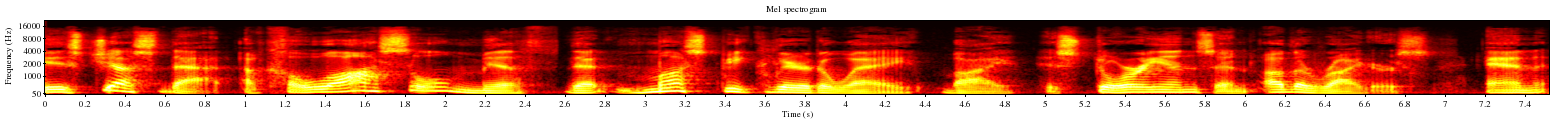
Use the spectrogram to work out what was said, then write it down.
is just that a colossal myth that must be cleared away by historians and other writers, and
